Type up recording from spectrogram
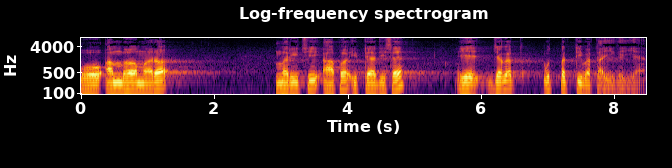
वो अंभ, मर, मरीचि, आप इत्यादि से ये जगत उत्पत्ति बताई गई है।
